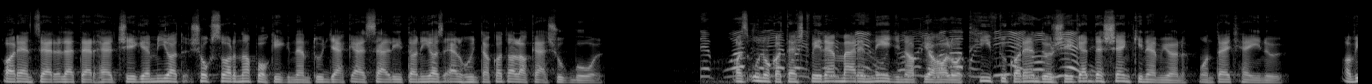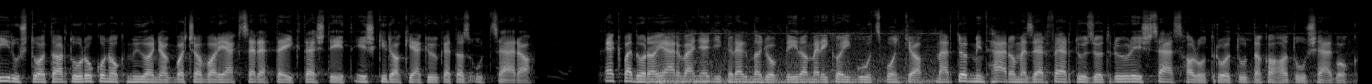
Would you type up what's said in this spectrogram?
A rendszer leterheltsége miatt sokszor napokig nem tudják elszállítani az elhunytakat a lakásukból. Az unokatestvérem már négy napja halott, hívtuk a rendőrséget, de senki nem jön, mondta egy helyi nő. A vírustól tartó rokonok műanyagba csavarják szeretteik testét, és kirakják őket az utcára. Ecuador a járvány egyik legnagyobb dél-amerikai gócpontja, már több mint 3000 fertőzöttről és 100 halottról tudnak a hatóságok.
